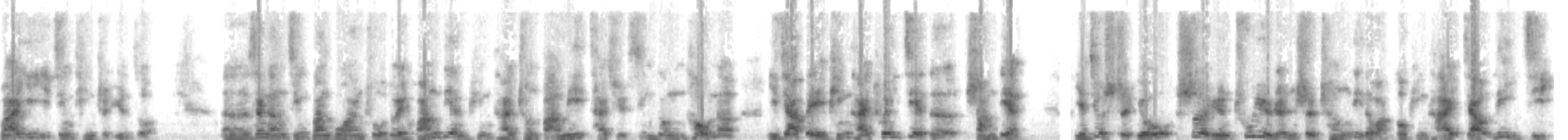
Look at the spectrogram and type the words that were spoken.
怀疑已经停止运作。呃，香港警方国安处对黄店平台惩罚咪采取行动后呢，一家被平台推介的商店。也就是由社运出狱人士成立的网购平台叫利记，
